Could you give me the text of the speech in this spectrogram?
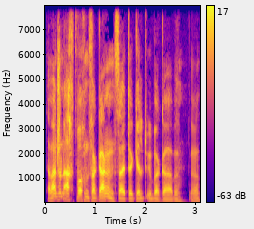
Da waren schon acht Wochen vergangen seit der Geldübergabe. Ja.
